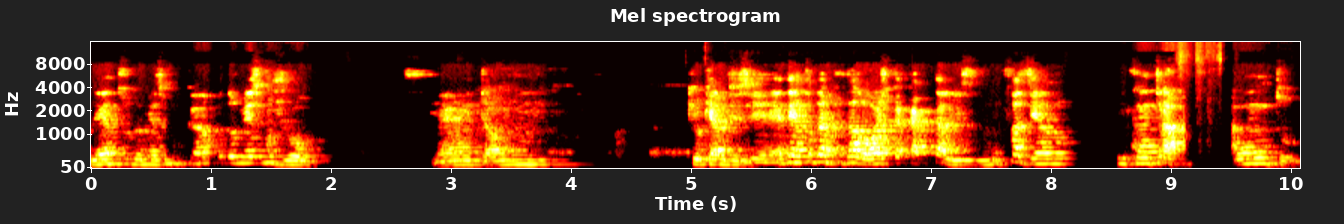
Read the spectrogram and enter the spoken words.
dentro do mesmo campo, do mesmo jogo. Né? Então, o que eu quero dizer? É dentro da, da lógica capitalista, não fazendo um contraponto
